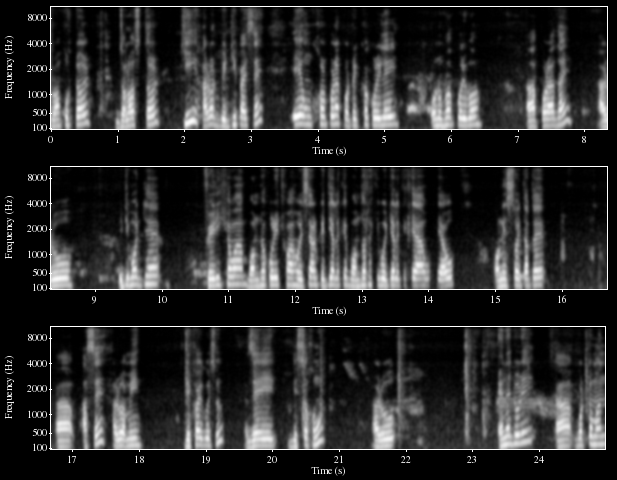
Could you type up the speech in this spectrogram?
ব্ৰহ্মপুত্ৰৰ জলস্তৰ কি হাৰত বৃদ্ধি পাইছে এই অংশৰ পৰা প্ৰত্যক্ষ কৰিলেই অনুভৱ কৰিব পৰা যায়। আৰু ইতিমধ্যে ফেৰী সেৱা বন্ধ কৰি থোৱা হৈছে আৰু কেতিয়ালৈকে বন্ধ থাকিব এতিয়ালৈকে সেয়া সেয়াও অনিশ্চয়তাতে আছে আৰু আমি দেখুৱাই গৈছোঁ যে এই দৃশ্যসমূহ আৰু এনেদৰেই বৰ্তমান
